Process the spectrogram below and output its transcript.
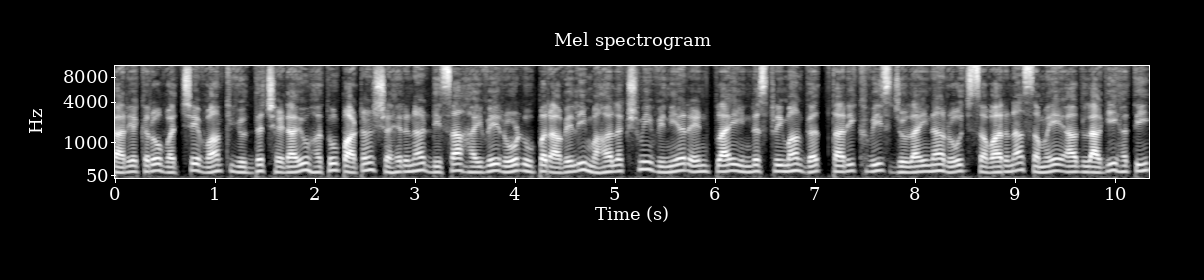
કાર્યકરો વચ્ચે વાંક યુદ્ધ છેડાયું હતું. પાટણ શહેરના ડીસા હાઇવે રોડ ઉપર આવેલી મહાલક્ષ્મી વિનિયર એન્ડ પ્લાય ઇન્ડસ્ટ્રીમાં ગત તારીખ વીસ જુલાઈના રોજ સવારના સમયે આગ લાગી હતી,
